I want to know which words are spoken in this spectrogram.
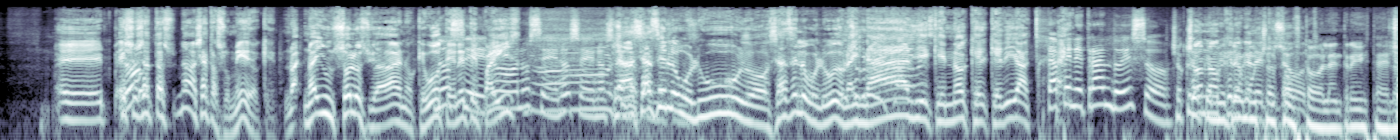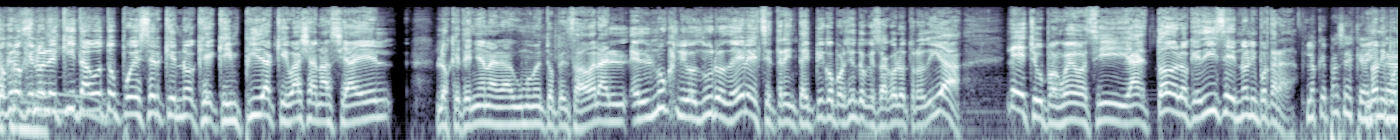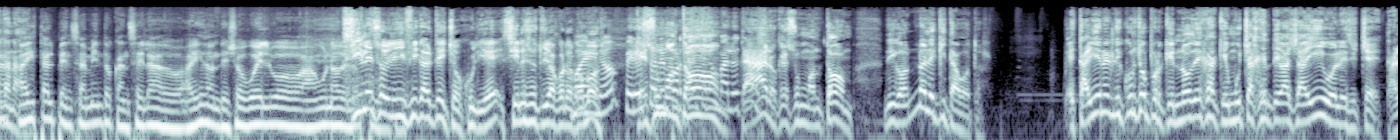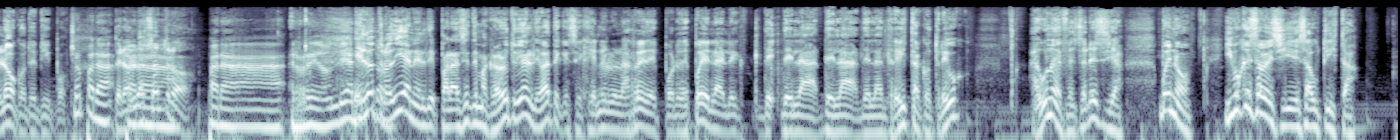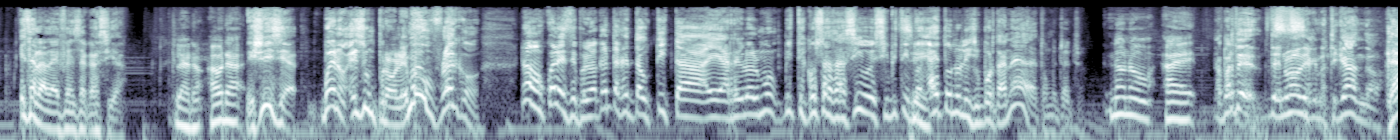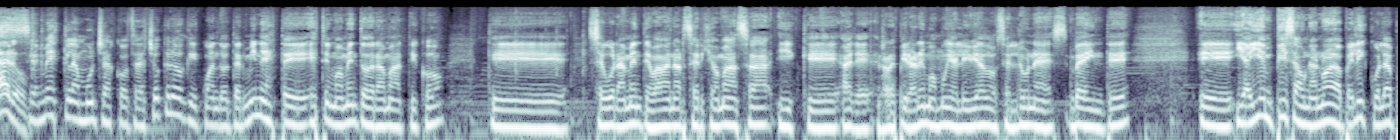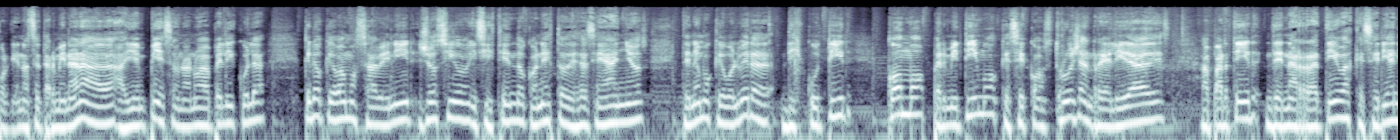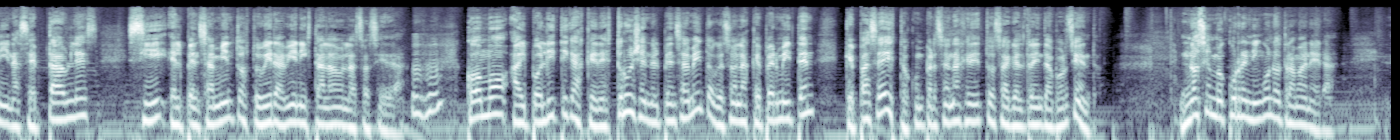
Eh, Eso ¿No? ya está, no, ya está asumido, que no, no hay un solo ciudadano que vote No en sé, este país. No, no sé, no sé, no O sé. sea, se hace lo boludo, se hace lo boludo, no hay nadie que no que, que diga. ¿Está "Ay, penetrando eso? Yo creo Yo que no me creo dio que le mucho quita susto voto. la entrevista de Yo creo que no le quita voto, puede ser que no que, que impida que vayan hacia él los que tenían en algún momento pensado. Ahora, el, el núcleo duro de él, ese treinta y pico por ciento que sacó el otro día, le chupan huevos, sí, a- todo lo que dice no le importa nada. Lo que pasa es que ahí, No le importa está, nada. ahí está el pensamiento cancelado. Ahí es donde yo vuelvo a uno de Sí los le solidifica el techo, Juli, ¿eh? Sí, en eso estoy de acuerdo Bueno, con vos. pero que eso es un montón. Claro que es un montón. Digo, no le quita votos. Está bien el discurso porque no deja que mucha gente vaya ahí y vos le decís, che, está loco este tipo. Yo para, Pero para, los otros. para redondear El esto- otro día, en el de- para hacerte más claro, el otro día el debate que se generó en las redes por después de la, de, de la, de, la, de la entrevista con Trebuch, algunos defensores decían, bueno, ¿y vos qué sabes si es autista? Esa era la defensa que hacía. Claro, ahora Y yo decía, bueno, es un problema, un flaco. No, ¿cuál es el problema? Acá esta gente autista eh, arregló el mundo. Viste, cosas así, vos decís, viste, Sí. a esto no les importa nada a estos muchachos. no, no, eh, Aparte, de nuevo diagnosticando. Claro. Se mezclan muchas cosas. Yo creo que cuando termine este, este momento dramático, que seguramente va a ganar Sergio Massa y que ale, respiraremos muy aliviados el lunes 20, eh, y ahí empieza una nueva película, porque no se termina nada, ahí empieza una nueva película, creo que vamos a venir, yo sigo insistiendo con esto desde hace años, tenemos que volver a discutir cómo permitimos que se construyan realidades a partir de narrativas que serían inaceptables si el pensamiento estuviera bien instalado en la sociedad. Cómo hay políticas que destruyen el pensamiento, que son las que permiten que pase esto, que un personaje de esto saque el 30%. No se me ocurre ninguna otra manera.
